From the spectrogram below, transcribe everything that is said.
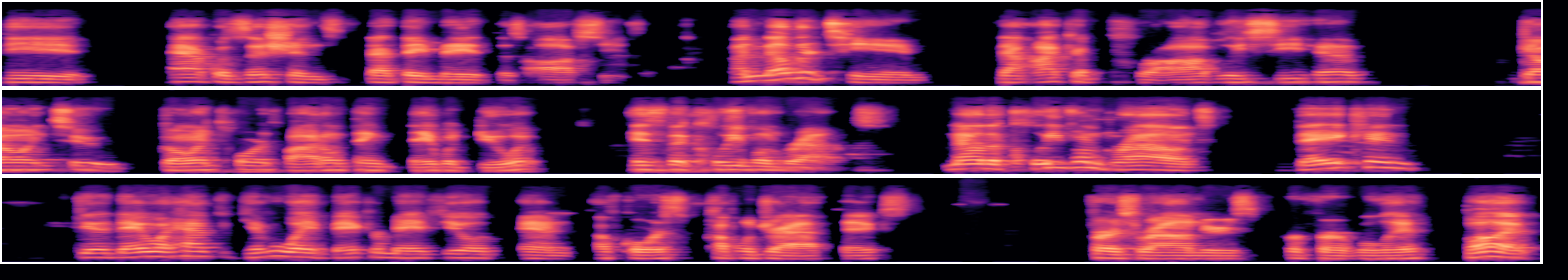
the acquisitions that they made this offseason. Another team that I could probably see him going to going towards, but I don't think they would do it, is the Cleveland Browns. Now, the Cleveland Browns, they can they would have to give away Baker Mayfield and, of course, a couple draft picks, first rounders, preferably. But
